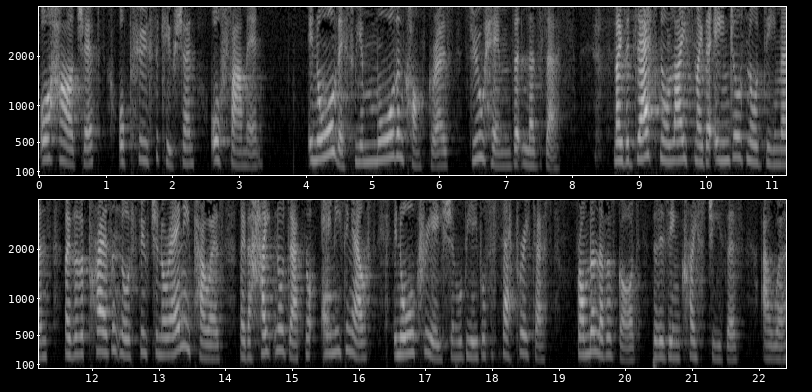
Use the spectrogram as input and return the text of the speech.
or hardships or persecution or famine? In all this we are more than conquerors through him that loves us. Neither death nor life, neither angels nor demons, neither the present nor the future nor any powers, neither height nor depth nor anything else in all creation will be able to separate us from the love of God that is in Christ Jesus our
